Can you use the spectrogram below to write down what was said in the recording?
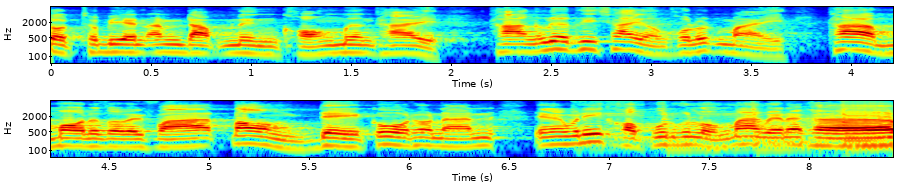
จดทะเบียนอันดับหนึ่งของเมืองไทย ทางเลือกที่ใช่ของคนรุ่นใหม่ ถ้ามอเตอร์ไซค์ไฟฟ้าต้องเดโก้เท่านั้น ยังไงวันนี้ขอบคุณคุณหลงมากเลยนะครับ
